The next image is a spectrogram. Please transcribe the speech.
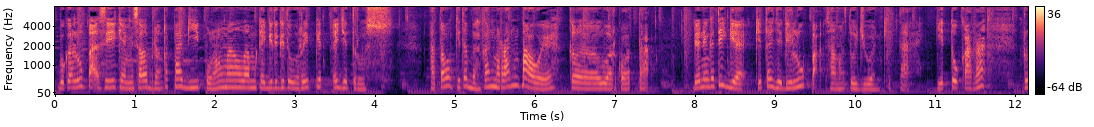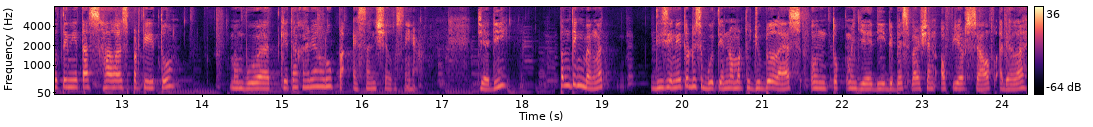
Bukan lupa sih kayak misalnya berangkat pagi pulang malam kayak gitu-gitu repeat aja terus. Atau kita bahkan merantau ya ke luar kota. Dan yang ketiga kita jadi lupa sama tujuan kita. Gitu karena rutinitas hal, -hal seperti itu membuat kita kadang lupa essentialsnya jadi penting banget di sini tuh disebutin nomor 17 untuk menjadi the best version of yourself adalah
